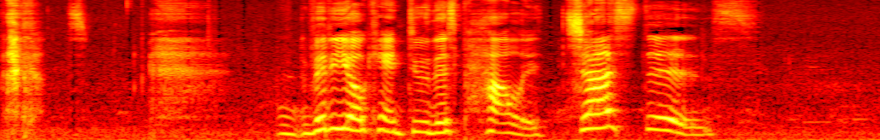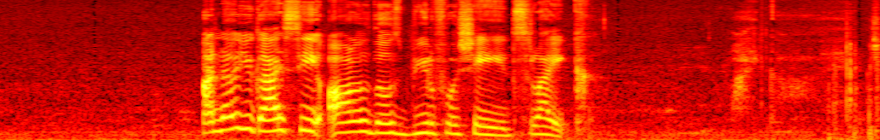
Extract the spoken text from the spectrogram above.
Video can't do this palette justice. I know you guys see all of those beautiful shades. Like, my God.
